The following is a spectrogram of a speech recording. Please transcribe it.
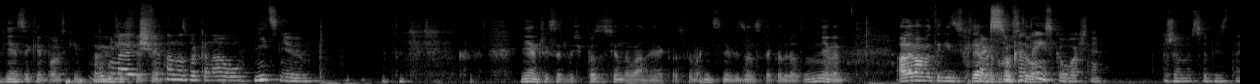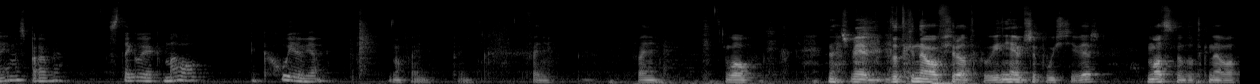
językiem polskim. W Bawimy się ogóle świetnie. świetna nazwa kanału, nic nie wiem. Nie wiem, czy chcesz być pozycjonowany jako osoba nic nie wiedząca tak od razu. No nie wiem. Ale mamy taki disclaimer Tak po prostu. właśnie, że my sobie zdajemy sprawę z tego, jak mało, jak chuje wiem. No fajnie, fajnie, fajnie, fajnie. Wow. Aż mnie dotknęło w środku i nie wiem, czy puści, wiesz? Mocno dotknęło.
